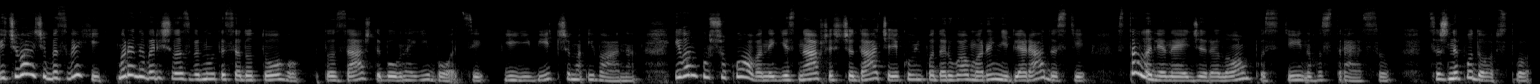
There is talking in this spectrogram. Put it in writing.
Відчуваючи безвихідь, Марина вирішила звернутися до того, хто завжди був на її боці, її відчима Івана. Іван був шокований, дізнавшись, що дача, яку він подарував Марині для радості, стала для неї джерелом постійного стресу. Це ж неподобство.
